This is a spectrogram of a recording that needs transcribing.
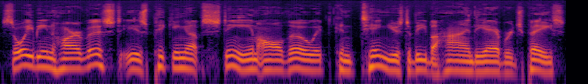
Soybean harvest is picking up steam, although it continues to be behind the average pace.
